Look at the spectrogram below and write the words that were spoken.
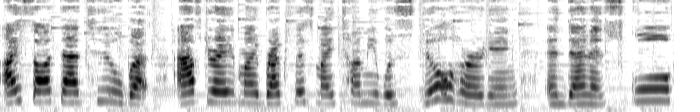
I thought that too, but after I ate my breakfast, my tummy was still hurting. And then at school,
